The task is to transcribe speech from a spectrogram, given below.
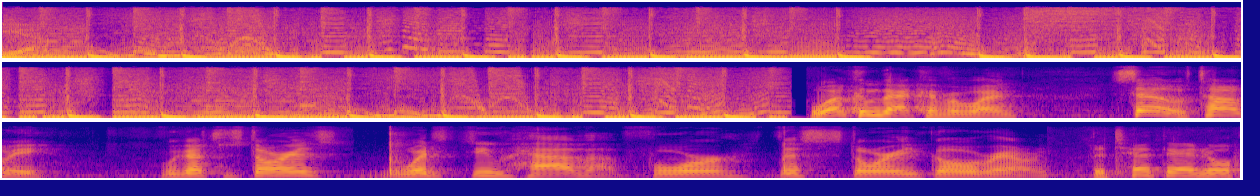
Media. Welcome back everyone. So, Tommy, we got some stories. What do you have for this story go around? The 10th annual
